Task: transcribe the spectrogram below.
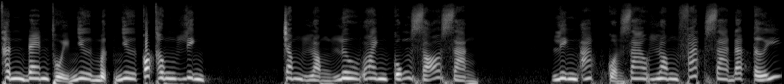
Thân đen thủi như mực như có thông linh. Trong lòng lưu oanh cũng rõ ràng. Linh áp của dao long phát ra đã tới.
